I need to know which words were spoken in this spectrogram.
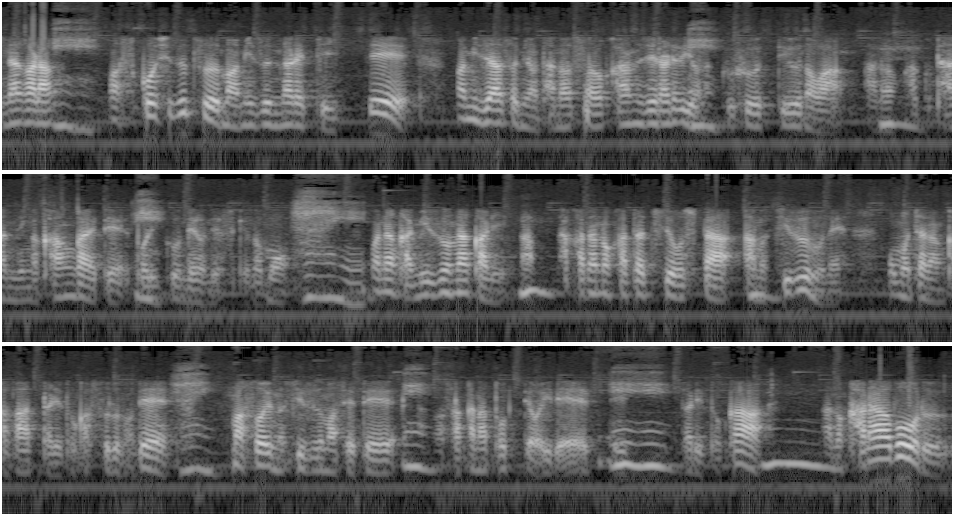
しながら、えー、まあ少しずつまあ水に慣れていって、まあ水遊びの楽しさを感じられるような工夫っていうのは、えー、あの各担任が考えて取り組んでるんですけども、えーはい、まあなんか水の中に、あ魚の形をしたあの沈むね。おもちゃなんかがあったりとかするので、はい、まあ、そういうの沈ませて、えー、魚取っておいでって言ったりとか、えー、あのカラーボール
